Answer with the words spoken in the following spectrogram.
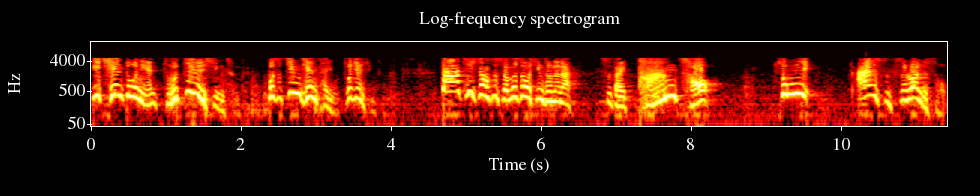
一千多年逐渐形成的，不是今天才有，逐渐形成的。大体上是什么时候形成的呢？是在唐朝中叶安史之乱的时候，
